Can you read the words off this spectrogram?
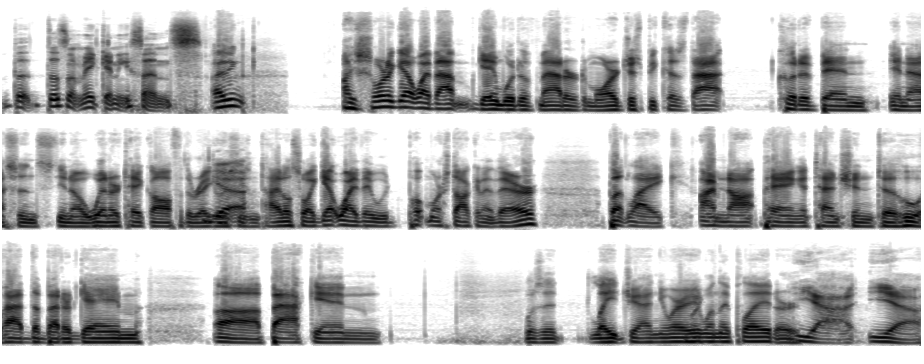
That doesn't make any sense. I think I sort of get why that game would have mattered more, just because that could have been, in essence, you know, winner take all of the regular Yeah. season title. So I get why they would put more stock in it there. But like, I'm not paying attention to who had the better game uh, back in. Was it late January when they played, or yeah, yeah,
